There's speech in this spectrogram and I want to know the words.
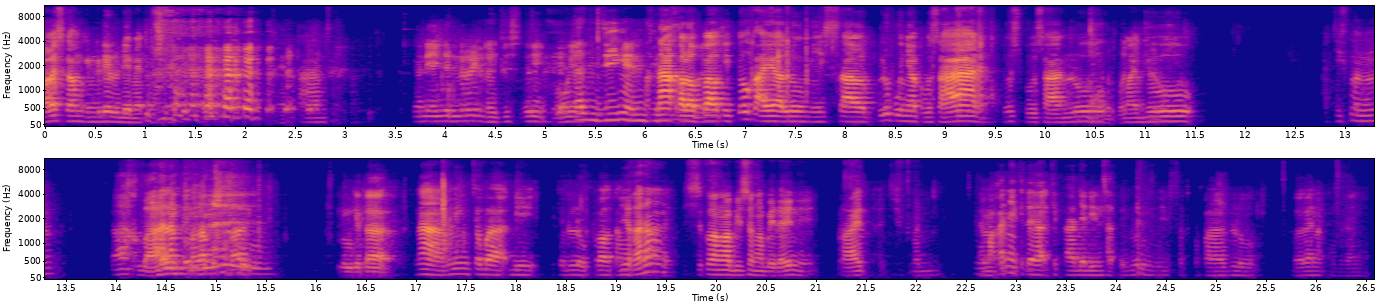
Kalau sekarang makin gede lu Demet setan Ganti engineering. Ini oh ya Anjing anjing. Nah kalau cloud itu kayak lu misal lu punya perusahaan, terus perusahaan lu Nah, maju. Achievement. ah Dalam kebalik malah kebalik Mending kita Nah mending coba di itu dulu sama ya kadang suka nggak bisa ngebedain nih pride achievement Nah, makanya kita kita jadiin satu dulu, satu kepala dulu, baru enak ngobrolnya.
